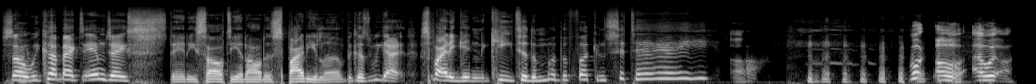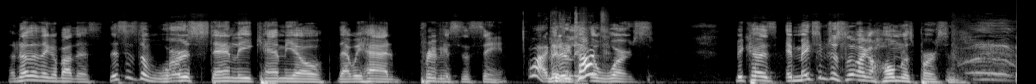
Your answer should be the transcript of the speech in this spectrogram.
So we cut back to MJ, steady salty at all this Spidey love because we got Spidey getting the key to the motherfucking city. What? Oh, I w- another thing about this. This is the worst Stan Lee cameo that we had previous to the scene. Why? Because he Literally the worst. Because it makes him just look like a homeless person.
